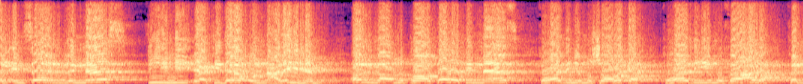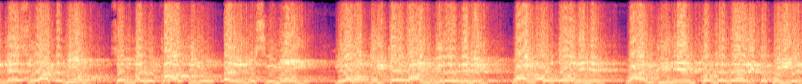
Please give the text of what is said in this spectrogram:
الإنسان للناس فيه اعتداء عليهم. أما مقاتلة الناس فهذه مشاركة فهذه مفاعلة. فالناس يعتدون ثم يقاتل المسلمون ليردوا الكيد عن بلادهم وعن أوطانهم وعن دينهم قبل ذلك كله.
